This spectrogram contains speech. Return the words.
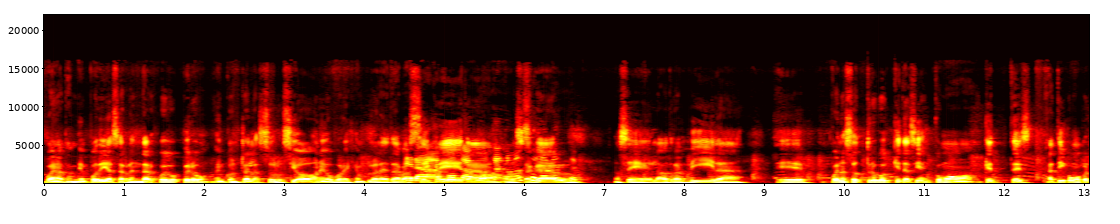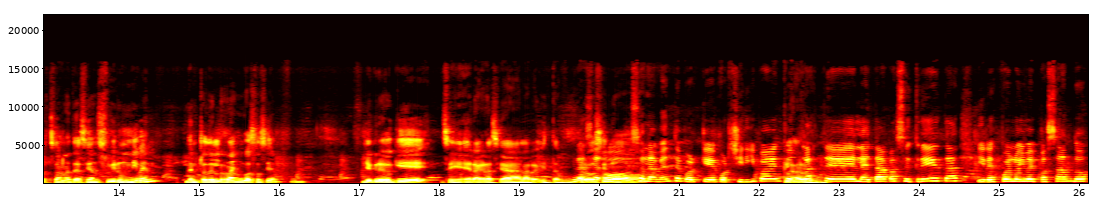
Bueno, también podías arrendar juegos, pero encontrar las soluciones o por ejemplo la etapa Era secreta boca o sacar, solamente. no sé, las otras vidas. Eh, bueno, esos trucos que te hacían como, que te, a ti como persona te hacían subir un nivel dentro del rango social. Yo creo que sí, era gracias a la revista. pues, Pero Gracias. si o no, solamente porque por chiripa Claro. encontraste la etapa secreta y después lo ibais pasando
